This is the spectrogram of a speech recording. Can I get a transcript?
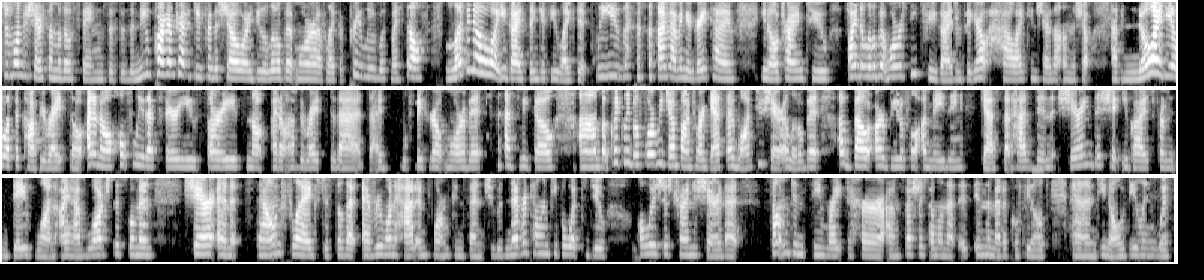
just wanted to share some of those things. This is a new part I'm trying to do for the show where I do a little bit more of like a prelude with myself. Let me know what you guys think if you liked it, please. I'm having a great time, you know, trying to find a little bit more receipts for you guys and figure out how I can share that on the show. Have no idea what the copyright, so I don't know. Hopefully that's fair use. Sorry, it's not I don't have the rights to that. I will figure out more of it as we go. Um, but quickly before we jump onto our guests, I want to share a little bit about our beautiful, amazing guest that has been sharing the shit, you guys, from day one. I have watched this woman share and sound flags just so that everyone had informed consent. She was never telling people what to do, always just trying to share that something didn't seem right to her, um, especially someone that is in the medical field and, you know, dealing with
